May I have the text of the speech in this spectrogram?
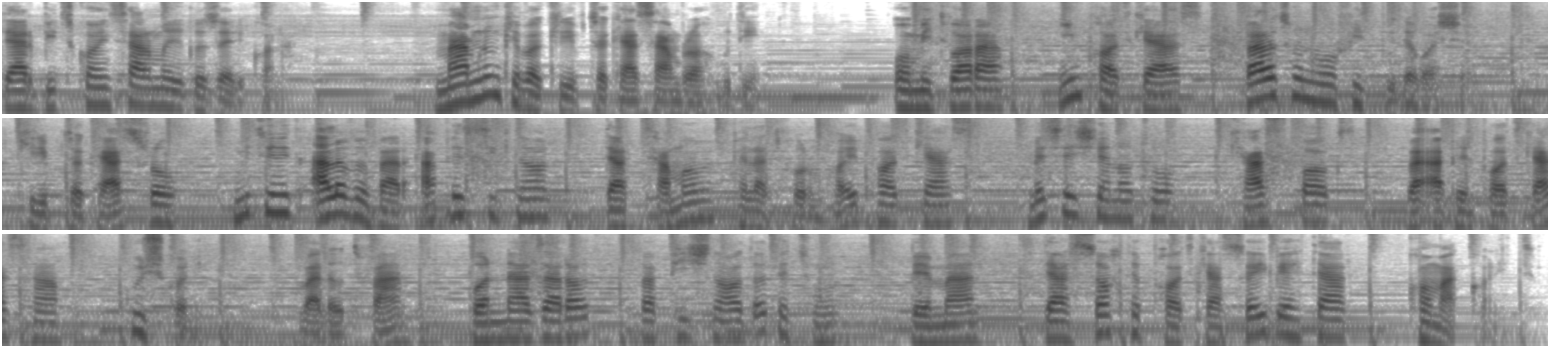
در بیت کوین سرمایه گذاری کنند. ممنون که با کریپتوکست همراه بودین. امیدوارم این پادکست براتون مفید بوده باشه. کریپتوکست رو می‌تونید علاوه بر اپ سیگنال در تمام پلتفرم های پادکست مثل شنوتو، Castbox و Apple Podcast هم گوش کنید و لطفا با نظرات و پیشنهاداتتون به من در ساخت پادکست های بهتر کمک کنید.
